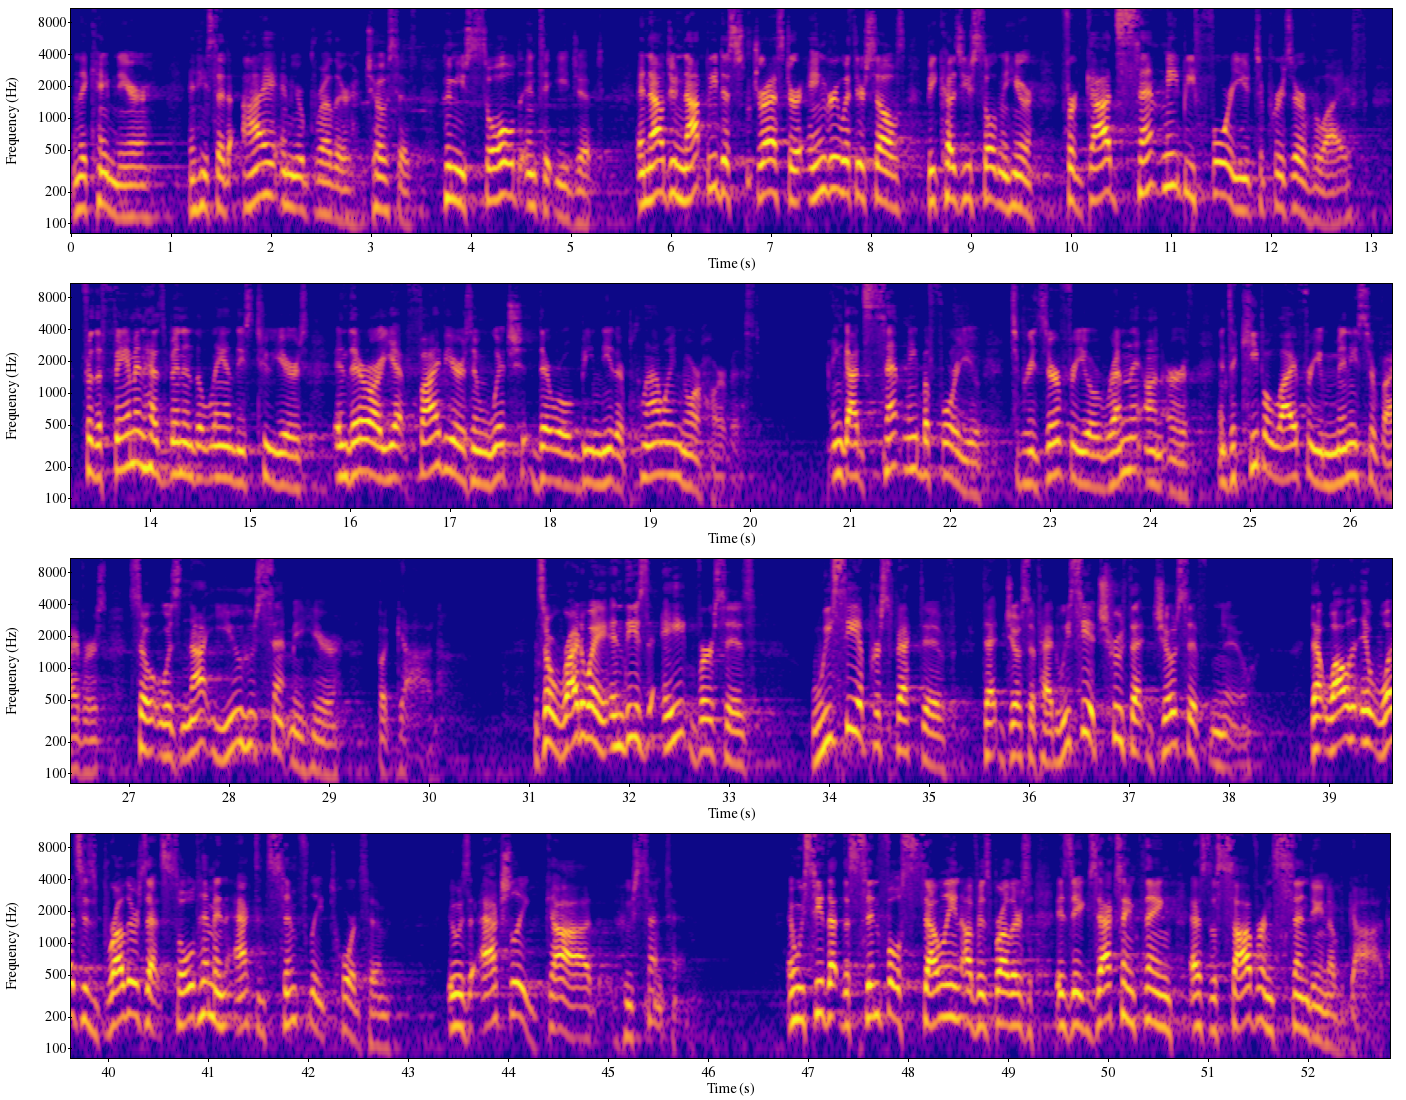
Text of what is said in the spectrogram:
And they came near, and he said, I am your brother, Joseph, whom you sold into Egypt. And now do not be distressed or angry with yourselves because you sold me here. For God sent me before you to preserve life. For the famine has been in the land these two years, and there are yet five years in which there will be neither plowing nor harvest. And God sent me before you to preserve for you a remnant on earth and to keep alive for you many survivors. So it was not you who sent me here, but God. And so right away in these eight verses, we see a perspective that Joseph had. We see a truth that Joseph knew. That while it was his brothers that sold him and acted sinfully towards him, it was actually God who sent him. And we see that the sinful selling of his brothers is the exact same thing as the sovereign sending of God.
